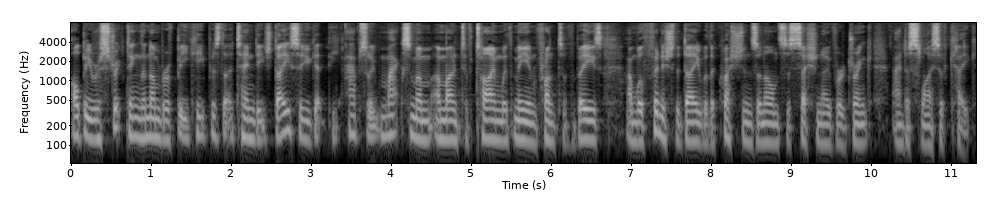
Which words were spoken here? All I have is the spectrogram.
I'll be restricting the number of beekeepers that attend each day so you get the absolute maximum amount of time with me in front of the bees, and we'll finish the day with a questions and answers session over a drink and a slice of cake.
